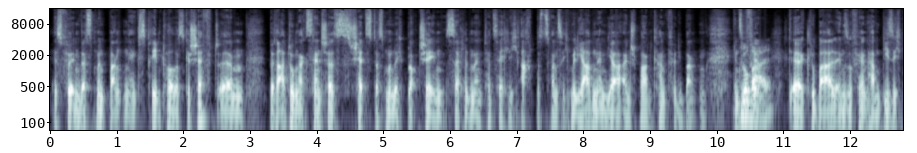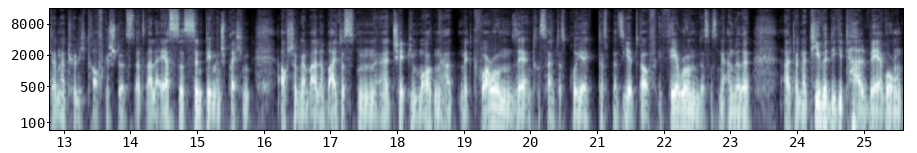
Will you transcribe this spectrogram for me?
ist für Investmentbanken extrem teures Geschäft. Ähm, Beratung Accenture schätzt, dass man durch Blockchain Settlement tatsächlich 8 bis 20 Milliarden im Jahr einsparen kann für die Banken. Insofern, global. Äh, global. Insofern haben die sich dann natürlich drauf gestürzt. Als allererstes sind dementsprechend auch schon am allerweitesten äh, JP Morgan hat mit Quorum ein sehr interessantes Projekt, das basiert auf Ethereum. Das ist eine andere alternative Digitalwährung,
